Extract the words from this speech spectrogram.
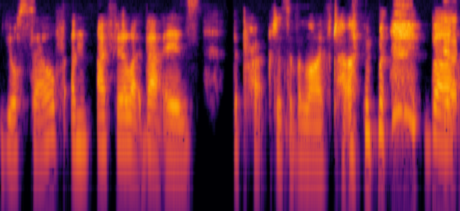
yourself. And I feel like that is the practice of a lifetime. but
